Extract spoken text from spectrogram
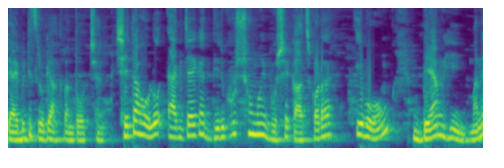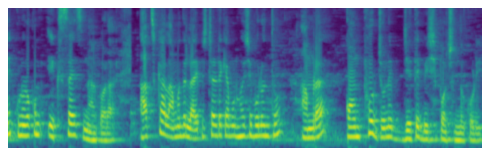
ডায়াবেটিস রোগে আক্রান্ত হচ্ছেন। সেটা হলো এক জায়গায় দীর্ঘ সময় বসে কাজ করা এবং ব্যায়ামহীন মানে কোনো রকম এক্সারসাইজ না করা। আজকাল আমাদের লাইফস্টাইলটা কেমন হয়েছে বলুন তো? আমরা কমফোর্ট জোনে যেতে বেশি পছন্দ করি।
